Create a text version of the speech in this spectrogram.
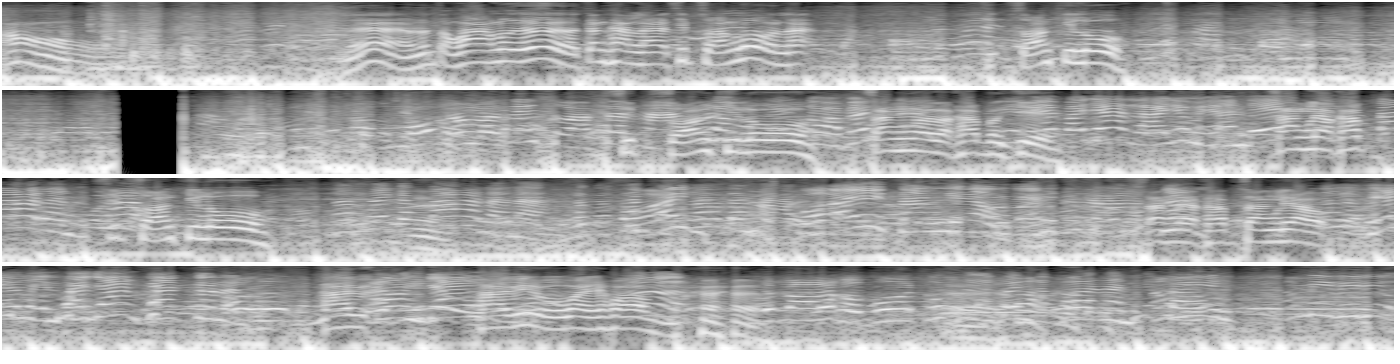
เอ้าเนี่ยมันต้องว่างเลยเออจังทันละสิบสองโลละสิบสองกิโล 12กิโลสั่งแล้วเหรอครับเมื่อกี้สั่งแล้วครับ ต้านั่12กิโลนั่นให้กับต้นั่น่ะแล้วก็สั่งข้าวต่างหาสั่งแล้วสั่งแล้วครับสั่งแล้วเห็นเป็พยานคักกันน่ะถ่ายถ่ายวิดีโอไว้พร้อมรอแล้วขอโทษเขาซื้อไปจากเพื่อนนั่นที่เขามีวิดีโ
